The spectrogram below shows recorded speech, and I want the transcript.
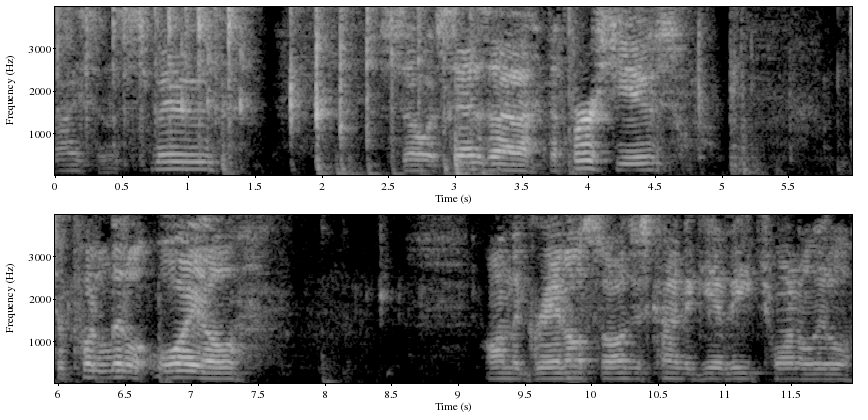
Nice and smooth. So it says uh, the first use to put a little oil on the griddle. So I'll just kind of give each one a little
